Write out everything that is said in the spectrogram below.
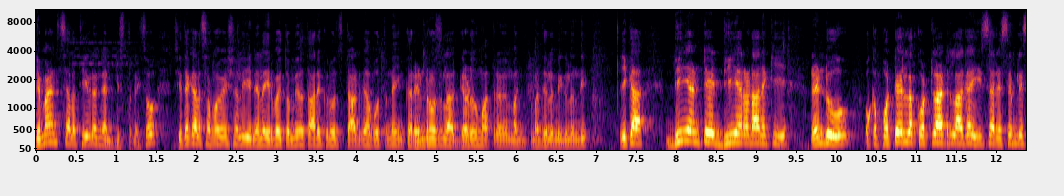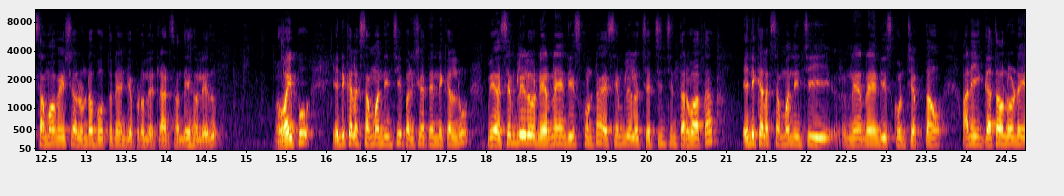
డిమాండ్స్ చాలా తీవ్రంగా అనిపిస్తున్నాయి. సో శీతాకాల సమావేశాలు ఈ నెల ఇరవై తొమ్మిదో తారీఖు రోజు స్టార్ట్ కాబోతున్నాయి. ఇంకా రెండు రోజుల గడువు మాత్రమే మధ్యలో మిగిలింది. ఇక డి అంటే డి అనడానికి రెండు ఒక పొట్టేళ్ళ కొట్లాటలాగా ఈసారి అసెంబ్లీ సమావేశాలు ఉండబోతున్నాయని చెప్పడంలో ఎట్లాంటి సందేహం లేదు. వైపు ఎన్నికలకు సంబంధించి పరిషత్ ఎన్నికలను మేము అసెంబ్లీలో నిర్ణయం తీసుకుంటాం. అసెంబ్లీలో చర్చించిన తర్వాత ఎన్నికలకు సంబంధించి నిర్ణయం తీసుకొని చెప్తాం అని గతంలోనే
